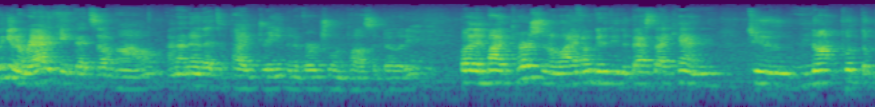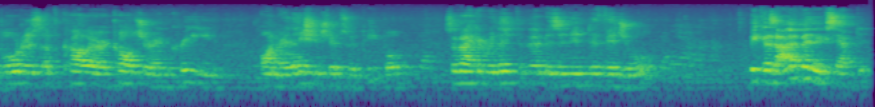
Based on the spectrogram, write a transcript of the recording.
We can eradicate that somehow, and I know that's a pipe dream and a virtual impossibility. But in my personal life, I'm going to do the best I can to not put the borders of color, culture, and creed on relationships with people so that I can relate to them as an individual. Because I've been accepted,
